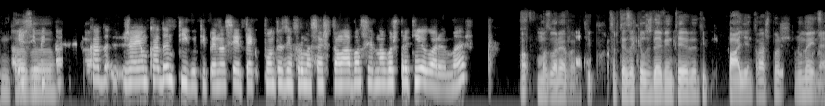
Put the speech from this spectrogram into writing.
estás esse episódio é já é um bocado antigo, tipo, eu não sei até que ponto as informações que estão lá vão ser novas para ti agora, mas Oh, mas whatever, tipo, de certeza que eles devem ter tipo palha entre aspas no meio, né?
